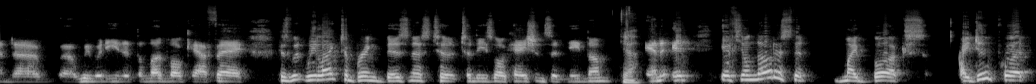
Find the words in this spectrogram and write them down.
and uh, uh, we would eat at the Ludlow Cafe because we, we like to bring business to, to these locations that need them. Yeah. And it, if you'll notice that my books, I do put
